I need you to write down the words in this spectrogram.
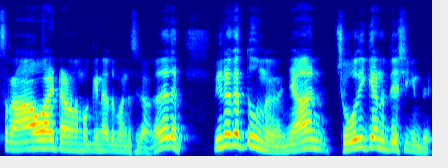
സ്രാവായിട്ടാണ് നമുക്ക് ഇതിനകത്ത് മനസ്സിലാവുന്നത്. അതായത് ഇതിനകത്തുനിന്ന് ഞാൻ ചോദിക്കാൻ ഉദ്ദേശിക്കുന്നത്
